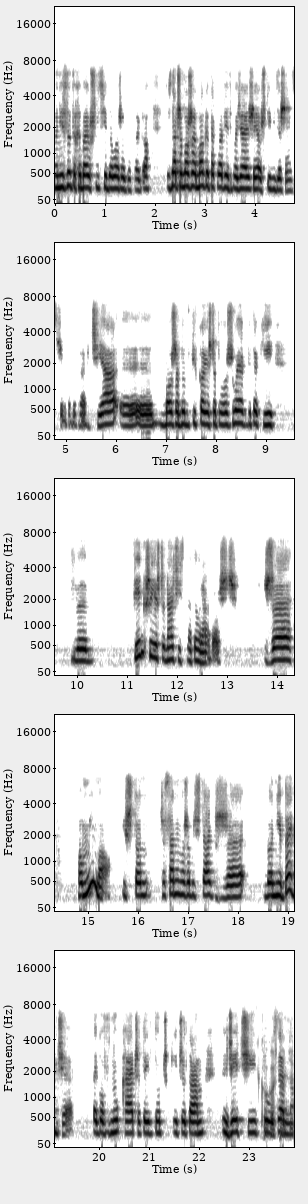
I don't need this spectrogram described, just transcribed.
No niestety chyba już nic nie dołożę do tego. To znaczy może mogę tak ładnie to powiedziałeś, że ja już nie widzę szans, żeby to poprawić. Ja y, może bym tylko jeszcze położyła jakby taki y, większy jeszcze nacisk na tę radość, że pomimo, iż to czasami może być tak, że no nie będzie tego wnuka, czy tej wnuczki, czy tam tych dzieci tu ze mną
